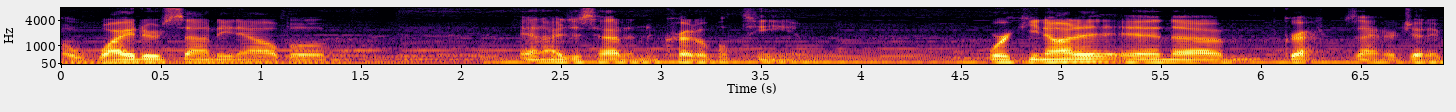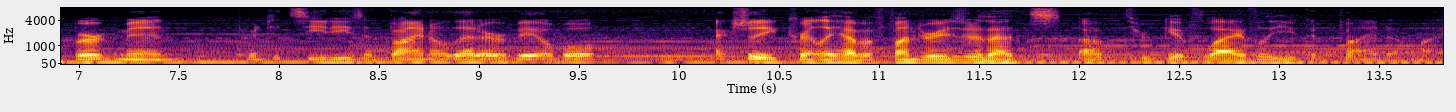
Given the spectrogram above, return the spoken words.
a wider sounding album. And I just had an incredible team working on it. And um, graphic designer Jenny Bergman, printed CDs and vinyl that are available. Actually, currently have a fundraiser that's up through Give Lively. You can find on my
